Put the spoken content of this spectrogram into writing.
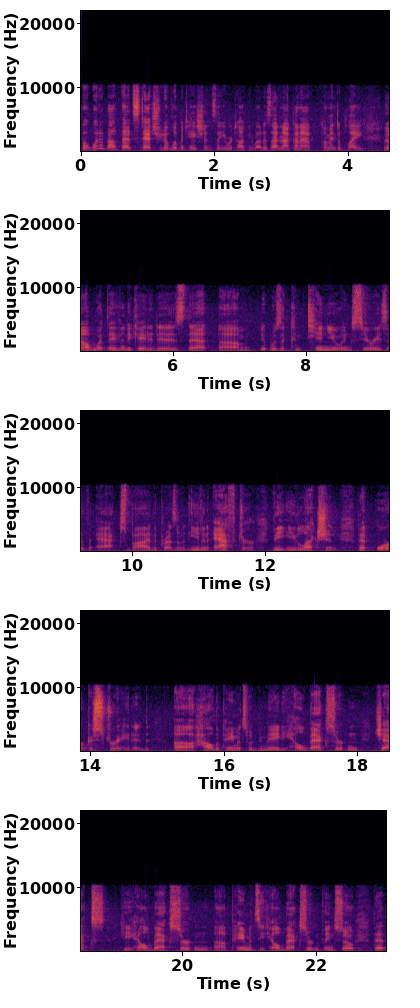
But what about that statute of limitations that you were talking about? Is that not going to come into play? Now, what they've indicated is that um, it was a continuing series of acts by the president, even after the election, that orchestrated uh, how the payments would be made. He held back certain checks. He held back certain uh, payments. He held back certain things. So that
